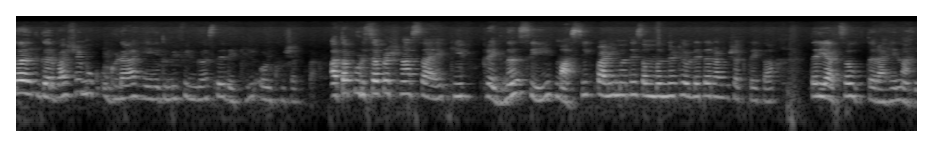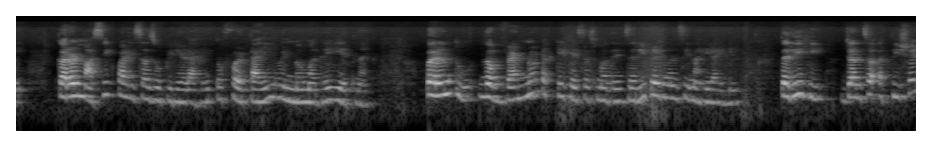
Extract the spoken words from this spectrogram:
तर गर्भाशयमुख उघडा आहे हे तुम्ही फिंगर्सने देखील ओळखू शकता. आता पुढचा प्रश्न असा आहे की प्रेग्नन्सी मासिक पाळीमध्ये संबंध ठेवले तर राहू शकते का? तर याचं उत्तर आहे नाही. कारण मासिक पाळीचा जो पिरियड आहे तो फर्टाईल विंडोमध्ये येत नाही. परंतु नव्याण्णव टक्के केसेसमध्ये जरी प्रेग्नन्सी नाही राहिली तरीही ज्यांचं अतिशय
